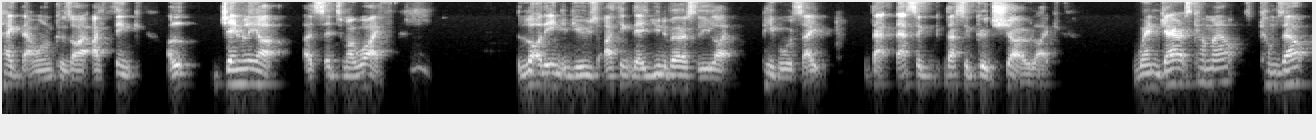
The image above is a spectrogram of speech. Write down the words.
take that one because I I think generally I I said to my wife a lot of the interviews I think they're universally like people would say that that's a that's a good show like when Garrett's come out comes out,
